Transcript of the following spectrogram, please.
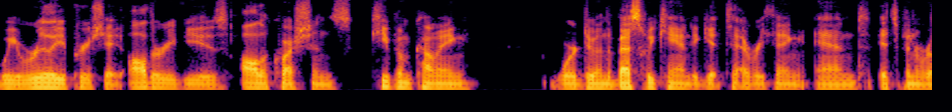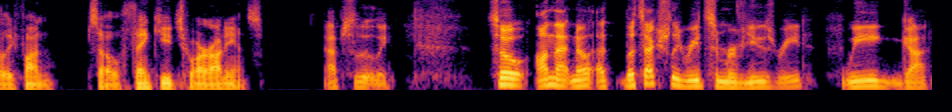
we really appreciate all the reviews, all the questions. Keep them coming. We're doing the best we can to get to everything, and it's been really fun. So thank you to our audience. Absolutely. So, on that note, uh, let's actually read some reviews. Reed. we got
